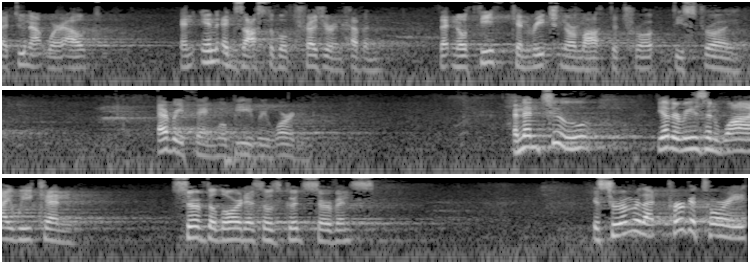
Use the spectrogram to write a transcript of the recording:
that do not wear out, an inexhaustible treasure in heaven that no thief can reach nor moth destroy. Everything will be rewarded. And then, two, the other reason why we can serve the Lord as those good servants is to remember that purgatory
